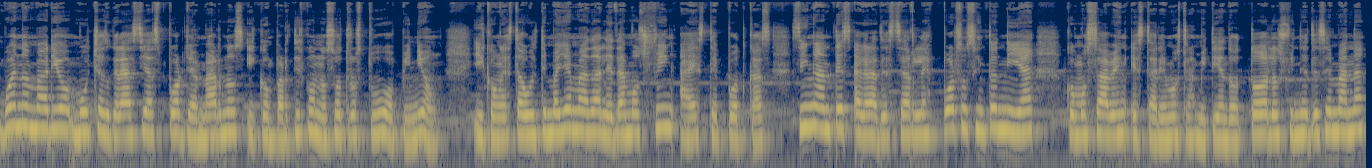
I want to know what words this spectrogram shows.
Bueno Mario, muchas gracias por llamarnos y compartir con nosotros tu opinión. Y con esta última llamada le damos fin a este podcast, sin antes agradecerles por su sintonía. Como saben, estaremos transmitiendo todos los fines de semana,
